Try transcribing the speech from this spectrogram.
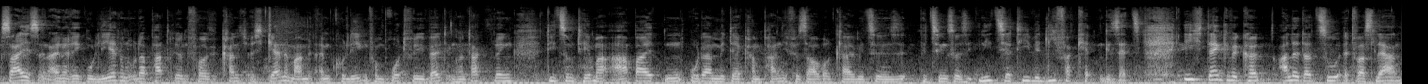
sei es in einer regulären oder Patreon-Folge, kann ich euch gerne mal mit einem Kollegen vom Brot für die Welt in Kontakt bringen, die zum Thema Arbeiten oder mit der Kampagne für saubere Kleidung bzw. Initiative Lieferkettengesetz. Ich denke, wir könnten alle dazu etwas lernen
